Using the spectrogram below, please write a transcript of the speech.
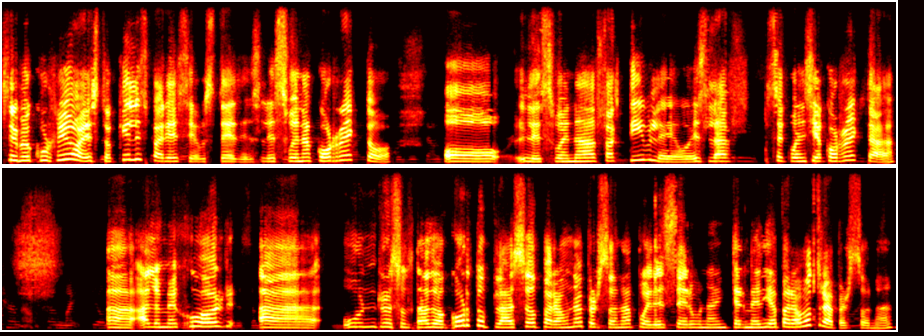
Se me ocurrió esto. ¿Qué les parece a ustedes? ¿Les suena correcto? ¿O les suena factible? ¿O es la secuencia correcta? Ah, a lo mejor ah, un resultado a corto plazo para una persona puede ser una intermedia para otra persona.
